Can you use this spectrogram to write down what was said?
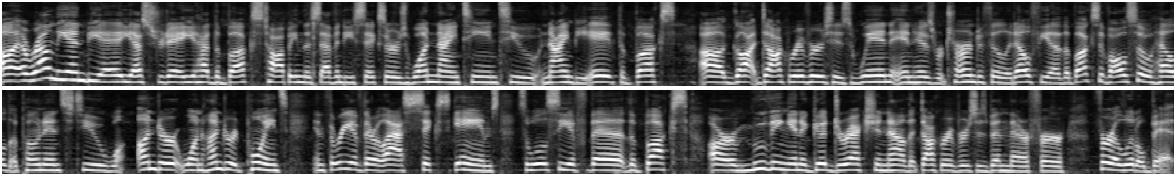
Uh, around the NBA yesterday, you had the Bucks topping the 76ers 119 to 98. The Bucks uh, got Doc Rivers his win in his return to Philadelphia. The Bucks have also held opponents to under 100 points in three of their last six games. So we'll see if the the Bucks are moving in a good direction now that Doc Rivers has been there for for a little bit.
